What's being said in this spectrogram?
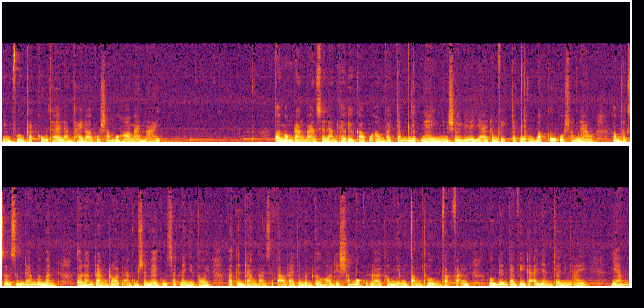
Những phương cách cụ thể làm thay đổi cuộc sống của họ mãi mãi tôi mong rằng bạn sẽ làm theo yêu cầu của ông và chấm dứt ngay những sự dễ dãi trong việc chấp nhận bất cứ cuộc sống nào, không thực sự xứng đáng với mình. Tôi đoán rằng rồi bạn cũng sẽ mê cuốn sách này như tôi và tin rằng bạn sẽ tạo ra cho mình cơ hội để sống một cuộc đời không những tầm thường, vặt vảnh hướng đến cái vĩ đại dành cho những ai dám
